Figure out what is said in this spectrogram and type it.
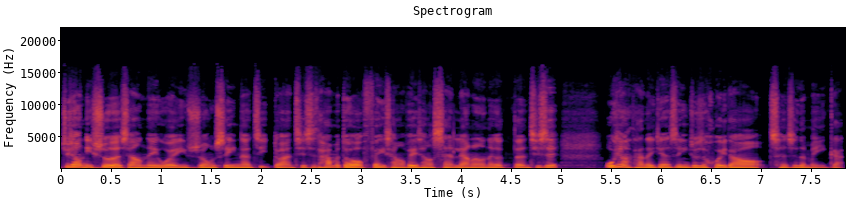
就像你说的，像内惟艺术中心那几段，其实他们都有非常非常闪亮的那个灯。其实我想谈的一件事情就是回到城市的美感。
